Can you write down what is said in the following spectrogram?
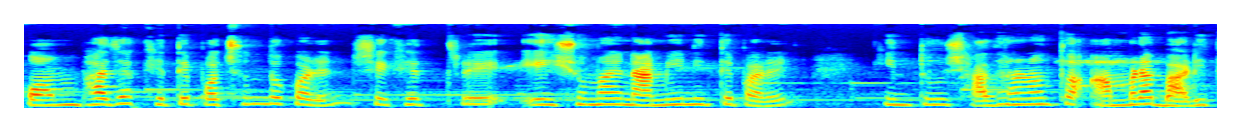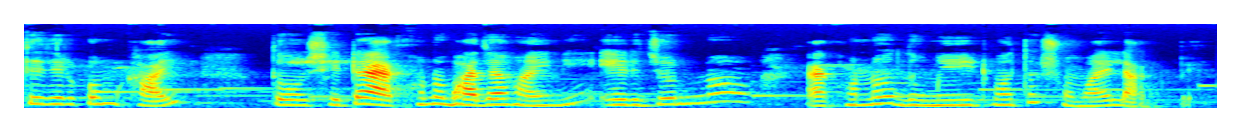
কম ভাজা খেতে পছন্দ করেন, সেক্ষেত্রে এই সময় নামিয়ে নিতে পারেন। কিন্তু সাধারণত আমরা বাড়িতে যেরকম খাই, তো সেটা এখনও ভাজা হয়নি। এর জন্য এখনও দু মিনিট মতো সময় লাগবে।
